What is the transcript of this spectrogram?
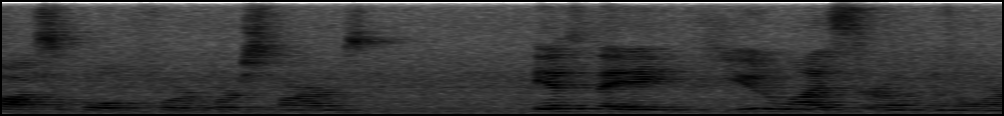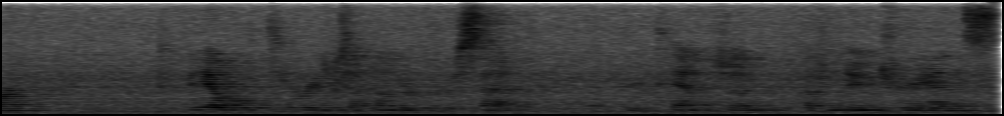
possible for horse farms, if they utilize their own manure, to be able to reach hundred percent retention of nutrients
